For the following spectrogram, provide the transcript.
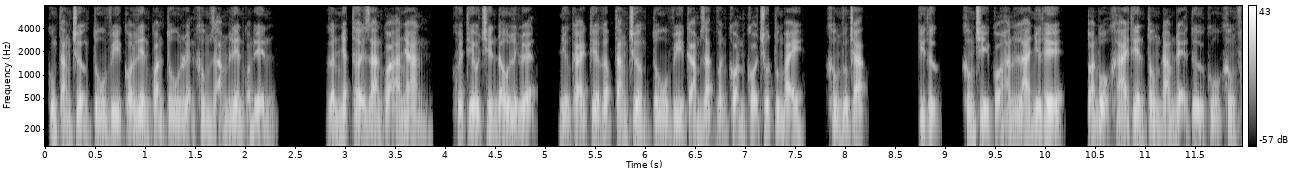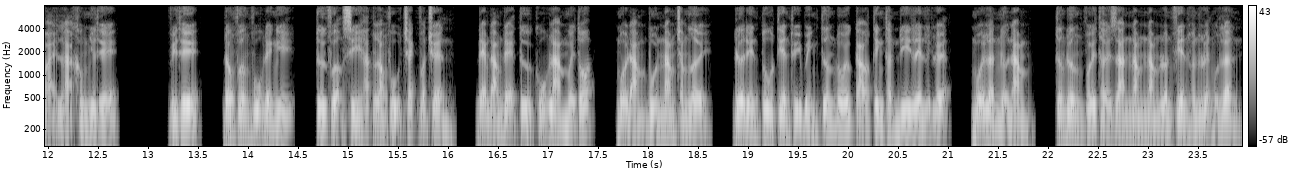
cùng tăng trưởng tu vi có liên quan tu luyện không dám liên quan đến. Gần nhất thời gian quá an nhàn khuyết thiếu chiến đấu lịch luyện, những cái kia gấp tăng trưởng tu vi cảm giác vẫn còn có chút tung bay, không vững chắc. Kỳ thực, không chỉ có hắn là như thế, toàn bộ khai thiên tông đám đệ tử cũ không phải là không như thế. Vì thế, đông phương vũ đề nghị, từ phượng sĩ hắc long phụ trách vận chuyển, đem đám đệ tử cũ làm mới tốt, mỗi đám bốn năm trăm người, đưa đến tu tiên thủy bình tương đối cao tinh thần đi lên lịch luyện, mỗi lần nửa năm, tương đương với thời gian năm năm luân phiên huấn luyện một lần.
